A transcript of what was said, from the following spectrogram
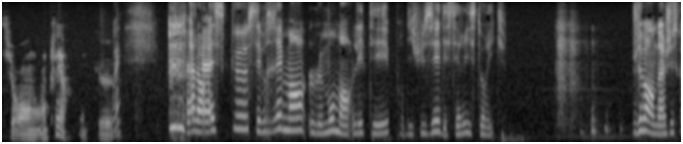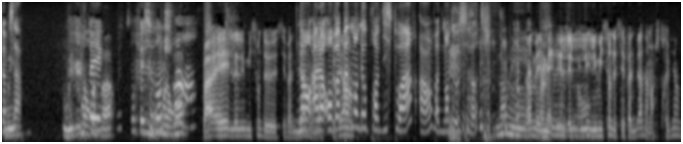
sur en, en clair. Donc, euh, Ouais. Alors, Euh, est-ce que c'est vraiment le moment, l'été, pour diffuser des séries historiques? Je demande, hein, juste comme Oui. ça. Oui, pourquoi Bah, pas écoute, on fait souvent le choix, hein. Bah et l'émission de Stéphane Bern. Non, alors on va pas demander aux profs d'histoire, hein, on va demander aux autres. Non, mais, Non mais, Ouais, mais sérieusement, l'émission de Stéphane Bern, marche très bien.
